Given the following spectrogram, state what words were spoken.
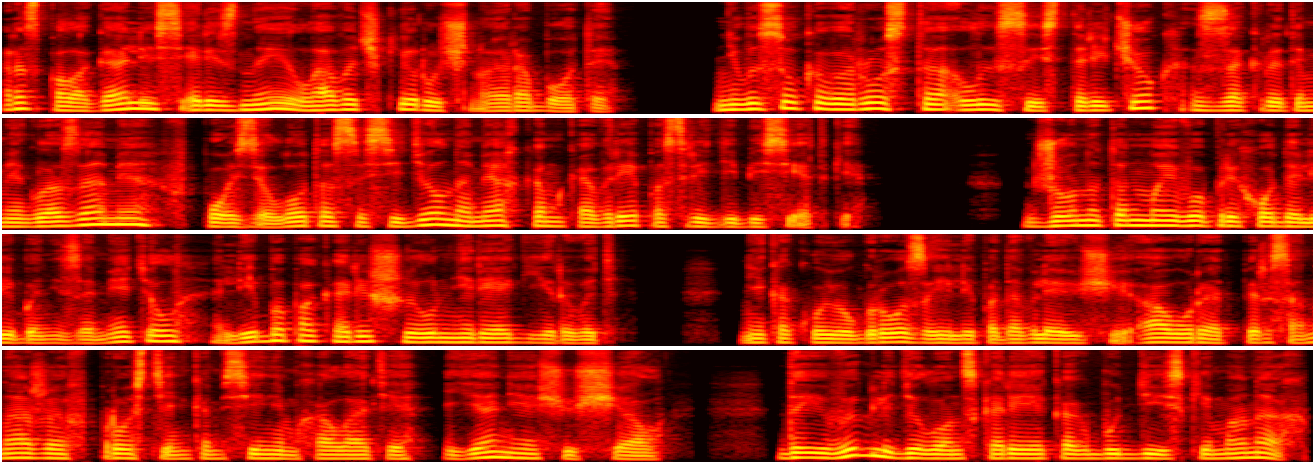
располагались резные лавочки ручной работы – Невысокого роста лысый старичок с закрытыми глазами в позе лотоса сидел на мягком ковре посреди беседки. Джонатан моего прихода либо не заметил, либо пока решил не реагировать. Никакой угрозы или подавляющей ауры от персонажа в простеньком синем халате я не ощущал. Да и выглядел он скорее как буддийский монах,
